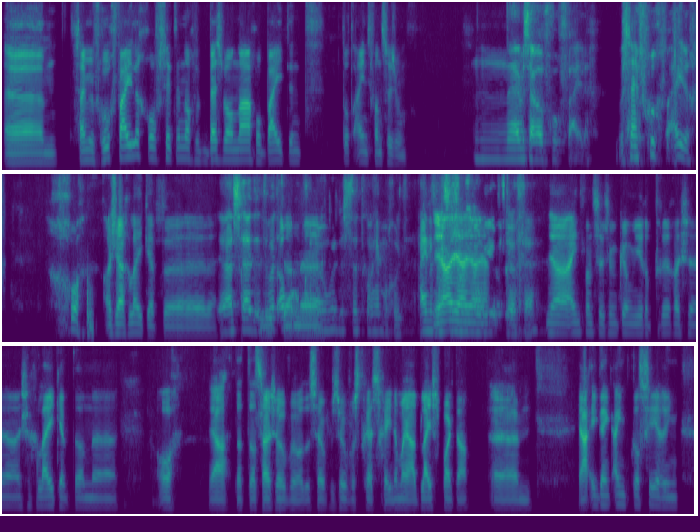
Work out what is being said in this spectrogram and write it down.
Ehm, zijn we vroeg veilig of zitten we nog best wel nagelbijtend tot eind van het seizoen? Mm, Nee, we zijn wel vroeg veilig. We zijn vroeg veilig. Goh, als jij gelijk hebt. eh, Ja, schijt, het wordt allemaal dan, eh, opgenomen, dus dat komt helemaal goed. Einde van Ja, het ja, seizoen ja, komen we ja. hier op terug, hè? ja, eind van het seizoen komen we hierop terug. Als je, als je gelijk hebt, dan. eh, oh, ja, dat, dat zou zoveel. Dat zou zoveel stress schelen. Maar ja, het blijft Sparta. Ehm, ja, ik denk eindklassering.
